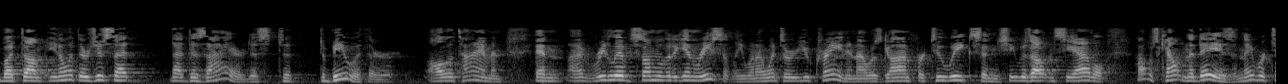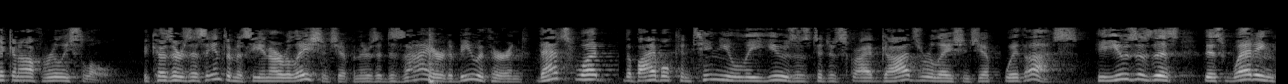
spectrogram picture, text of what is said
but um, you know what? There's just that that desire just to to be with her all the time. And, and I've relived some of it again recently when I went to Ukraine and I was gone for two weeks and she was out in Seattle. I was counting the days and they were ticking off really slow. Because there's this intimacy in our relationship and there's a desire to be with her. And that's what the Bible continually uses to describe God's relationship with us. He uses this, this wedding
